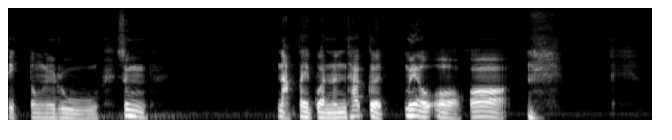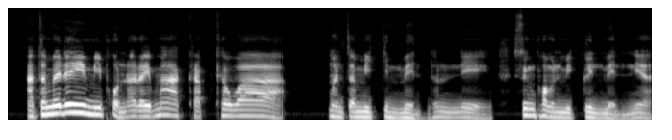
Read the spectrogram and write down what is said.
ติดตรงในรู ซึ่งหนักไปกว่านั้นถ้าเกิดไม่เอาออกก็ อาจจะไม่ได้มีผลอะไรมากครับ แค่ว่ามันจะมีกลิ่นเหม็นเท่านั้นเอง ซึ่งพอมันมีกลิ่นเหม็นเนี่ย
